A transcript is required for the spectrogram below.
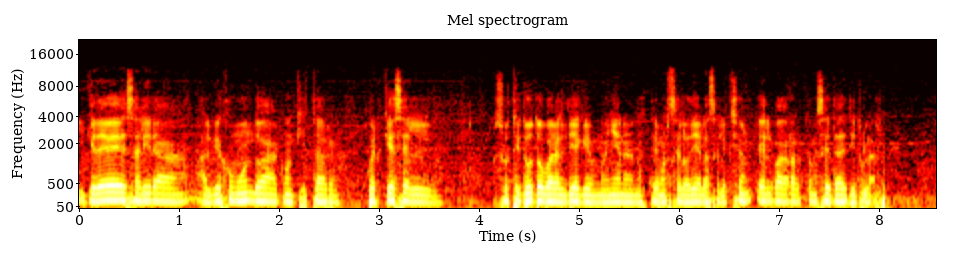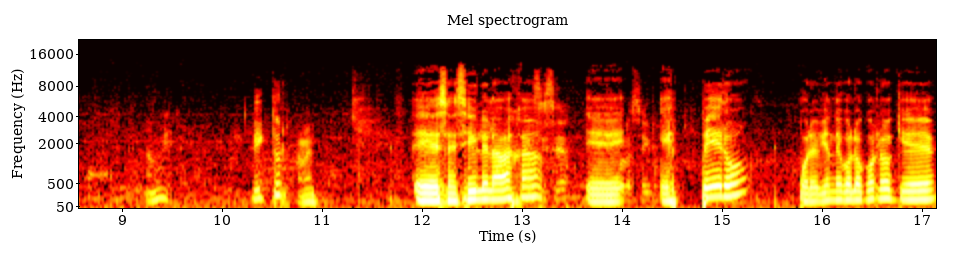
y que debe de salir a- al viejo mundo a conquistar, porque es el, sustituto para el día que mañana no esté Marcelo Díaz en la selección. Él va a agarrar camiseta de titular. Mira. Víctor, Amén. Eh, sensible la baja. Eh, espero, por el bien de Colo Colo, que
